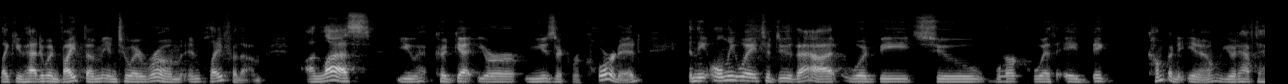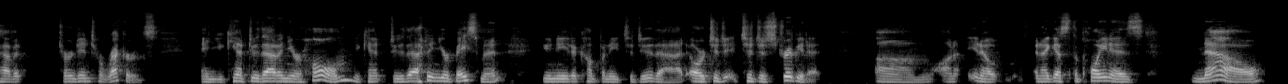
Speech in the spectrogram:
Like you had to invite them into a room and play for them, unless you could get your music recorded. And the only way to do that would be to work with a big company. You know, you'd have to have it turned into records. And you can't do that in your home. You can't do that in your basement. You need a company to do that or to, to distribute it. Um, on you know, and I guess the point is now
